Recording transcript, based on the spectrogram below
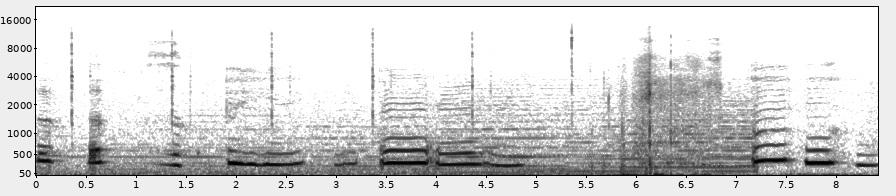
Mm-hmm. Mhm. Mhm. Mhm.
